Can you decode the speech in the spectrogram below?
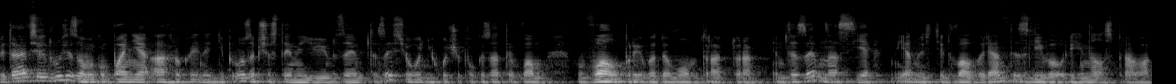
Вітаю всіх, друзі! З вами компанія Агрокраїна Дніпро запчастини UMZ МТЗ. Сьогодні хочу показати вам вал приводовом трактора МТЗ. У нас є наявності два варіанти: зліва оригінал, справа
